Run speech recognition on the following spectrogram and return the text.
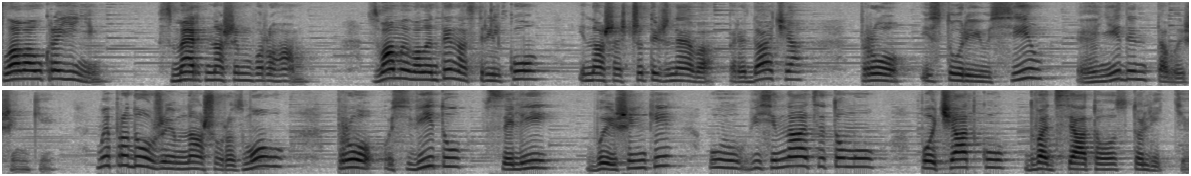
Слава Україні! Смерть нашим ворогам! З вами Валентина Стрілько і наша щотижнева передача про історію сіл Гнідин та Вишеньки. Ми продовжуємо нашу розмову про освіту в селі Вишеньки у 18-му, початку 20-го століття.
